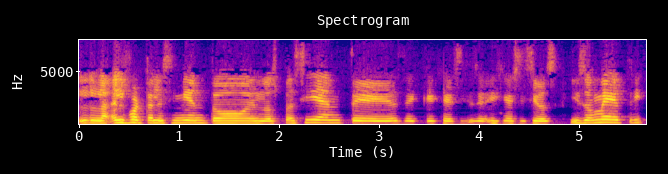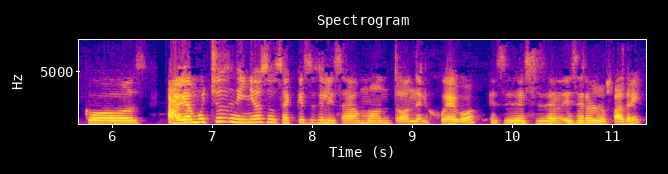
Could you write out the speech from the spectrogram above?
el fortalecimiento en los pacientes, de que ejercicios, isométricos. Había muchos niños, o sea, que se utilizaba un montón el juego. Ese, ese, ese era lo padre.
